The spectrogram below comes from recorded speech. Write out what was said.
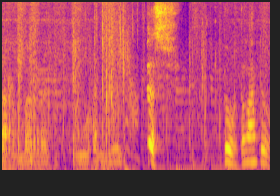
Barbar bukan Terus. Tuh, tengah tuh.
